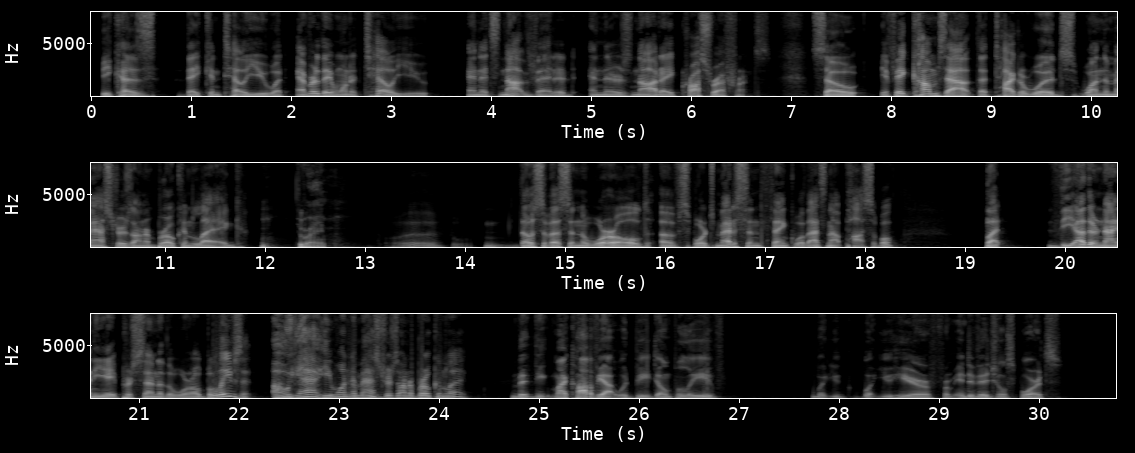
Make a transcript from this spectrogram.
because they can tell you whatever they want to tell you and it's not vetted and there's not a cross reference. So if it comes out that Tiger Woods won the Masters on a broken leg, Right. Uh, those of us in the world of sports medicine think, well, that's not possible. But the other 98% of the world believes it. Oh, yeah, he won the Masters on a broken leg. But the, my caveat would be: don't believe what you what you hear from individual sports,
